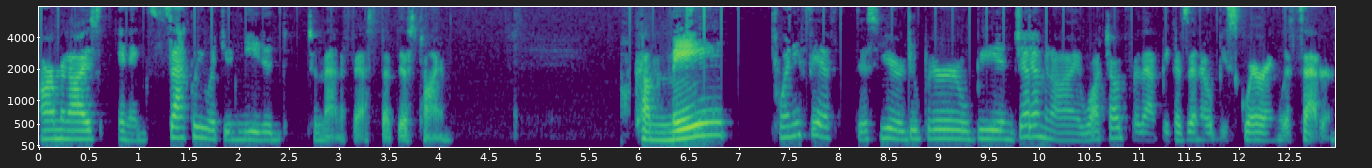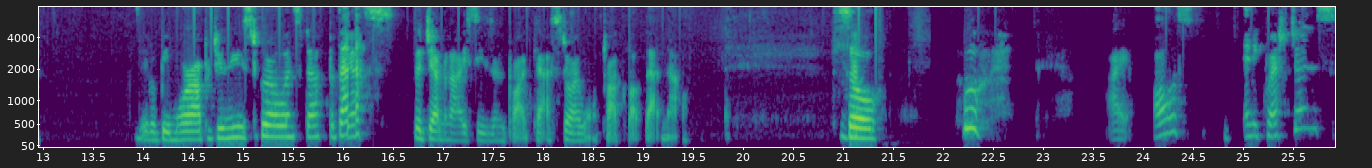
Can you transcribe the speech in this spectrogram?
harmonize in exactly what you needed to manifest at this time. Come May 25th this year, Jupiter will be in Gemini. Watch out for that because then it will be squaring with Saturn. It'll be more opportunities to grow and stuff. But that's the Gemini season podcast, so I won't talk about that now. So, whew, I also any questions?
